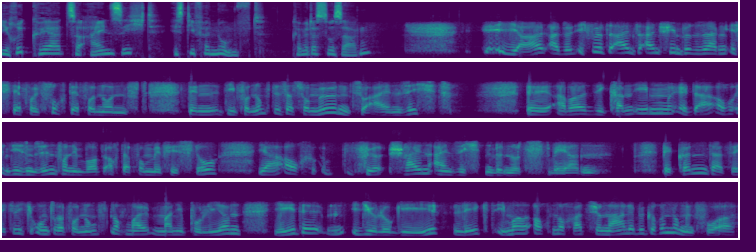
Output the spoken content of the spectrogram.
Die Rückkehr zur Einsicht ist die Vernunft. Können wir das so sagen? Ja, also ich würde eins einschieben, würde sagen, ist der Vollzug der Vernunft. Denn die Vernunft ist das Vermögen zur Einsicht. Äh, aber sie kann eben äh, da auch in diesem Sinn von dem Wort auch da von Mephisto ja auch für Scheineinsichten benutzt werden. Wir können tatsächlich unsere Vernunft nochmal manipulieren. Jede Ideologie legt immer auch noch rationale Begründungen vor.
